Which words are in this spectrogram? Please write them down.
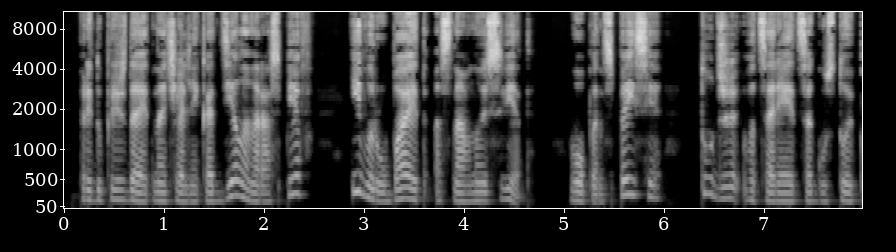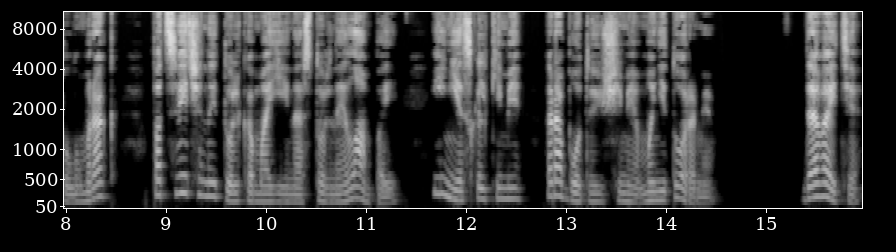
– предупреждает начальник отдела нараспев и вырубает основной свет. В open space тут же воцаряется густой полумрак, подсвеченный только моей настольной лампой и несколькими работающими мониторами. «Давайте,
